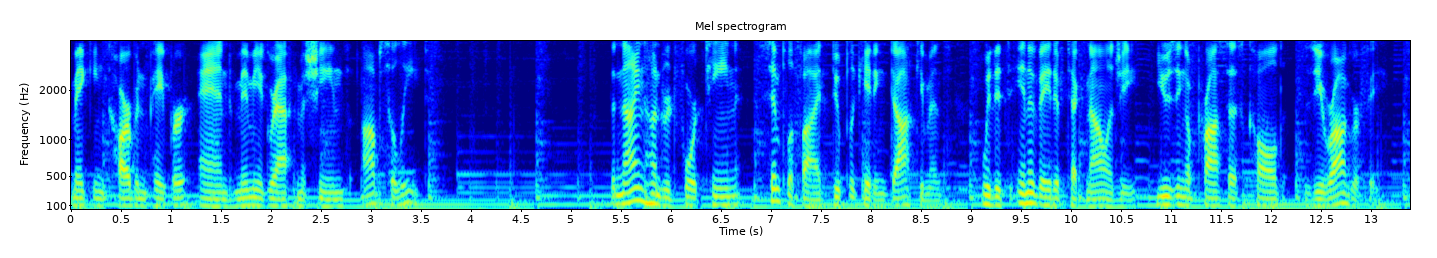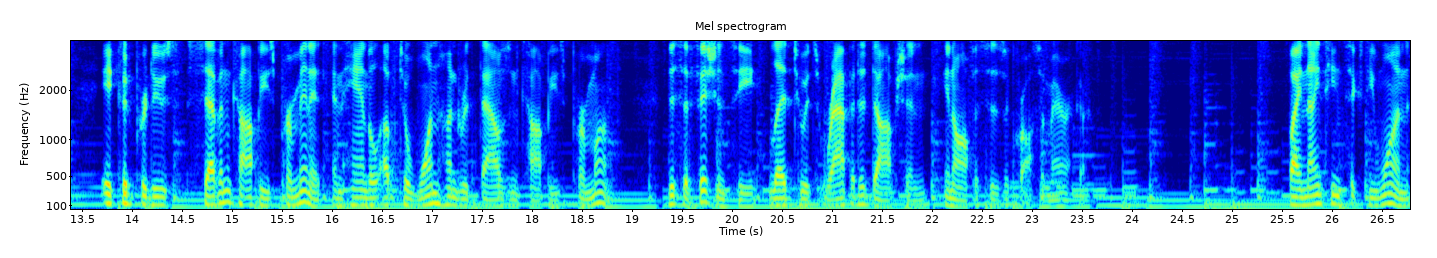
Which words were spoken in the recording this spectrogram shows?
making carbon paper and mimeograph machines obsolete. The 914 simplified duplicating documents with its innovative technology using a process called xerography. It could produce 7 copies per minute and handle up to 100,000 copies per month. This efficiency led to its rapid adoption in offices across America. By 1961,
